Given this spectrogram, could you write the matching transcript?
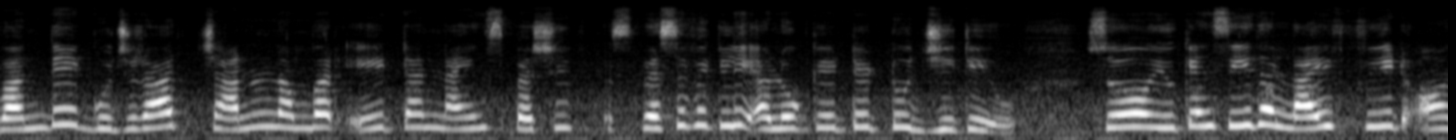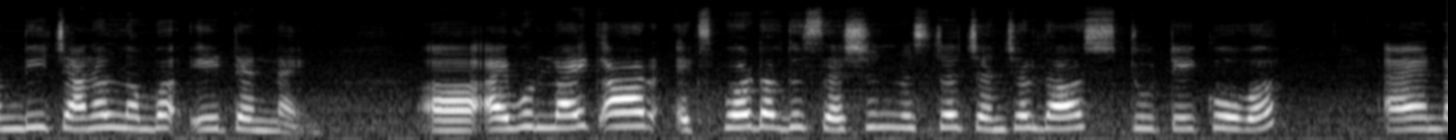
Vande Gujarat channel number 8 and 9 speci- specifically allocated to GTU. So you can see the live feed on the channel number 8 and 9. Uh, I would like our expert of the session Mr. Chanchal Dass to take over and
